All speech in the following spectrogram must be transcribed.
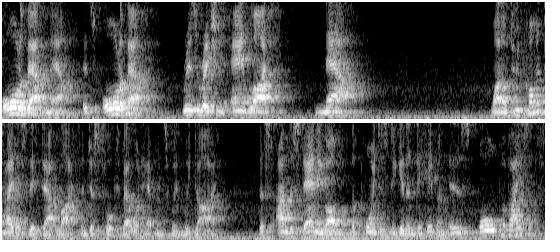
all about now. It's all about resurrection and life now. One or two commentators left out life and just talked about what happens when we die. This understanding of the point is to get into heaven is all pervasive.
